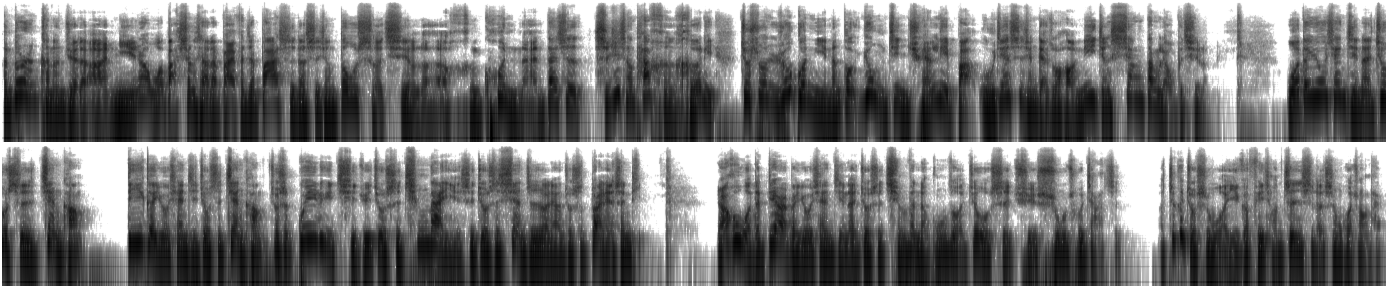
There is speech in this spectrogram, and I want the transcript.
很多人可能觉得啊，你让我把剩下的百分之八十的事情都舍弃了，很困难。但是实际上它很合理，就说如果你能够用尽全力把五件事情给做好，你已经相当了不起了。我的优先级呢，就是健康。第一个优先级就是健康，就是规律起居，就是清淡饮食，就是限制热量，就是锻炼身体。然后我的第二个优先级呢，就是勤奋的工作，就是去输出价值啊，这个就是我一个非常真实的生活状态。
